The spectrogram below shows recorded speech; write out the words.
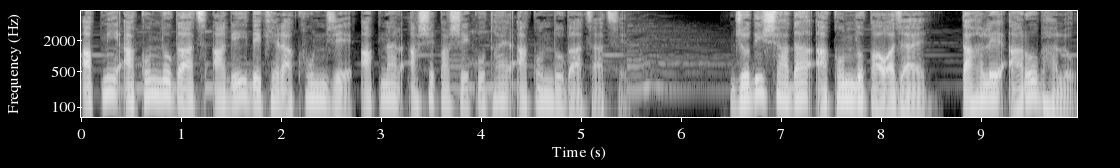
আপনি আকন্দ গাছ আগেই দেখে রাখুন যে আপনার আশেপাশে কোথায় আকন্দ গাছ আছে। যদি সাদা আকন্দ পাওয়া যায়, তাহলে আরও ভালো।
